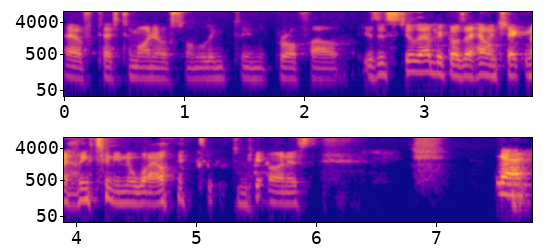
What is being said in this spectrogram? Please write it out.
have testimonials on LinkedIn profile. Is it still there? Because I haven't checked my LinkedIn in a while, to, to be honest. Yes,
